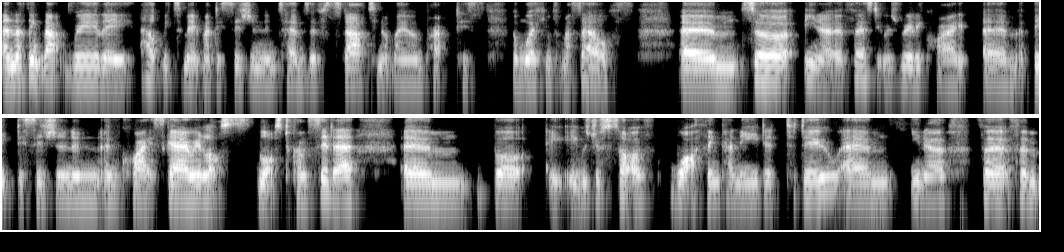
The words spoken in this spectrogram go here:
And I think that really helped me to make my decision in terms of starting up my own practice and working for myself. Um, so, you know, at first it was really quite um, a big decision and, and quite scary, lots, lots to consider um, but it, it, was just sort of what I think I needed to do, um, you know, for for,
